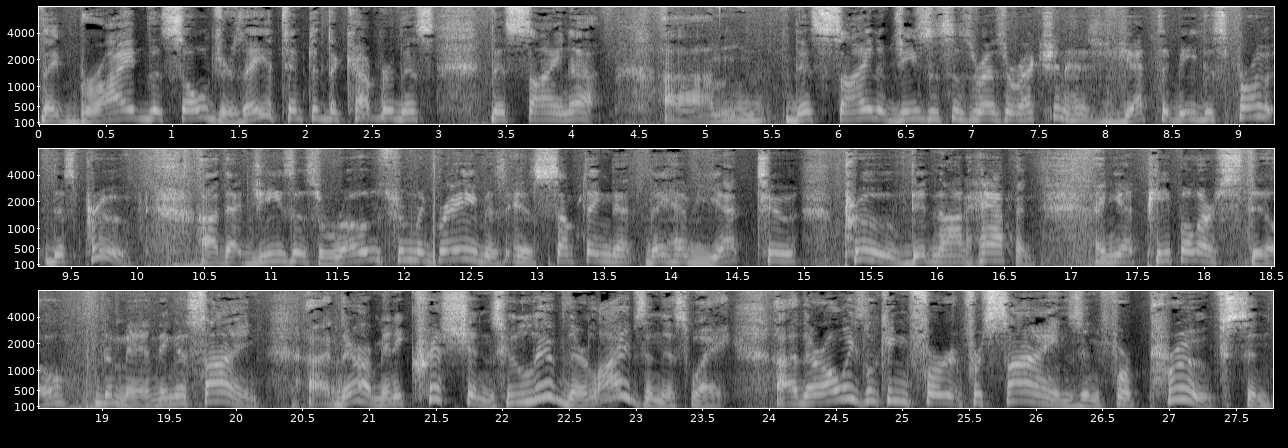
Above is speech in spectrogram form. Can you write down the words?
They bribed the soldiers. They attempted to cover this this sign up. Um, this sign of Jesus' resurrection has yet to be dispro- disproved. Uh, that Jesus rose from the grave is, is something that they have yet to prove did not happen. And yet people are still demanding a sign. Uh, there are many Christians who live their lives in this way. Uh, they're always looking for, for signs and for proofs and,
